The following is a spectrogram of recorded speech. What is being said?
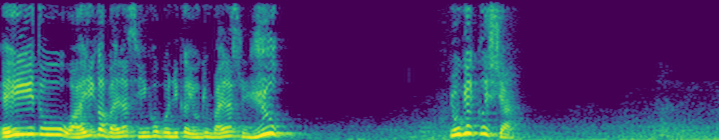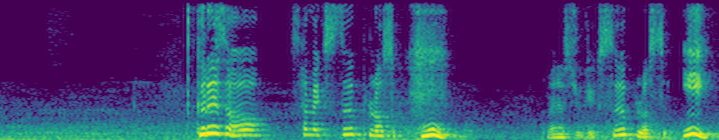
a도 y가 마이너스 2인 거 보니까 여기 마이너스 6 요게 끝이야. 그래서 3x 플러스 9 마이너스 6x 플러스 2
